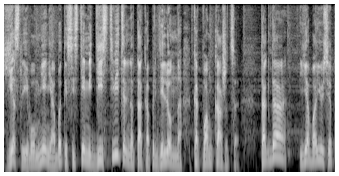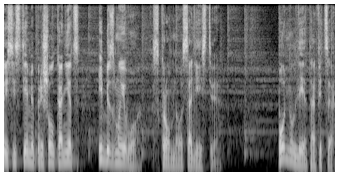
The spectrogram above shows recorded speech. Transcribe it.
Если его мнение об этой системе действительно так определенно, как вам кажется, тогда, я боюсь, этой системе пришел конец и без моего скромного содействия. Понял ли это офицер?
